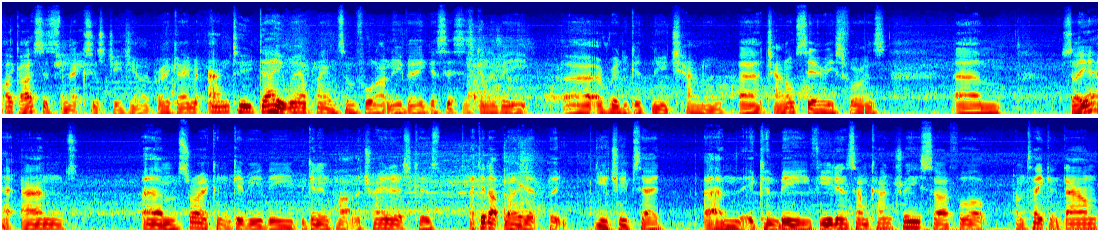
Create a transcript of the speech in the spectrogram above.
Hi guys, it's Nexus GGI Pro Gamer, and today we are playing some Fallout New Vegas. This is going to be uh, a really good new channel uh, channel series for us. Um, so yeah, and um, sorry I couldn't give you the beginning part of the trailer, it's because I did upload it, but YouTube said um, it can be viewed in some countries, so I thought I'm taking it down,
